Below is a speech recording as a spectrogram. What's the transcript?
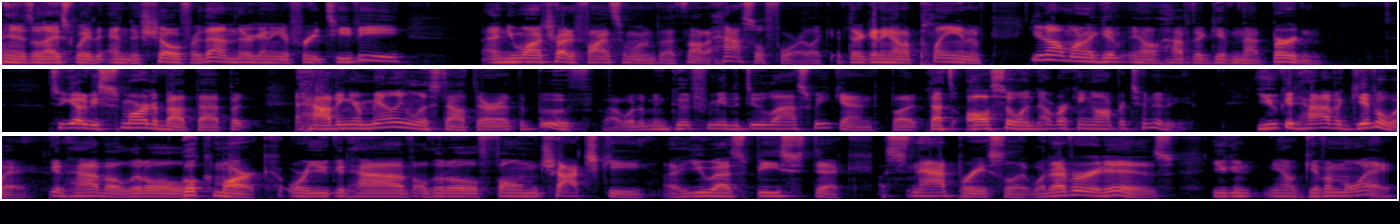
And it's a nice way to end the show for them. They're getting a free TV. And you want to try to find someone that's not a hassle for. Like if they're getting on a plane, you don't want to give, you know, have to give them that burden. So you got to be smart about that. But having your mailing list out there at the booth, that would have been good for me to do last weekend. But that's also a networking opportunity. You could have a giveaway. You could have a little bookmark, or you could have a little foam tchotchke, a USB stick, a snap bracelet, whatever it is. You can, you know, give them away.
